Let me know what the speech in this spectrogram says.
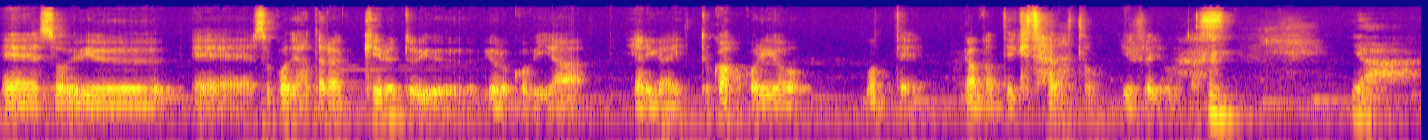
えーそういう、えーそこで働けるという喜びややりがいとか誇りを持って頑張っていけたらなというふうに思います。いや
